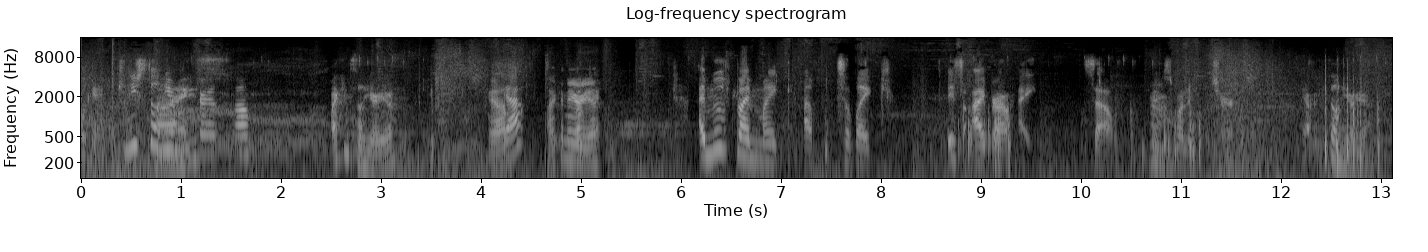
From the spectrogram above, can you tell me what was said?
Okay, can you still hear me Nice. fairly well? I can still hear you. Yeah, Yeah? I can hear Okay. you. I moved my mic up to like its eyebrow height, so I Hmm. just want to make sure. Yeah, I can still hear you.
